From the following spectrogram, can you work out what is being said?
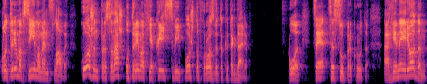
отримав свій момент слави. Кожен персонаж отримав якийсь свій поштовх, розвиток і так далі. От, це, це супер круто. Геней Рьодан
